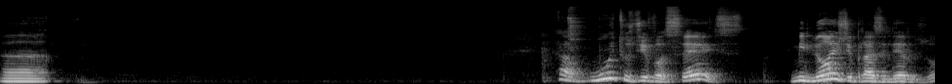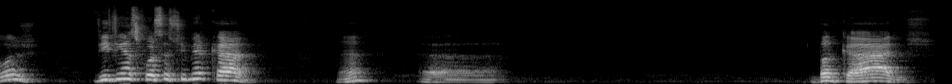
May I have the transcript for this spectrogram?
Ah, ah, muitos de vocês, milhões de brasileiros hoje, vivem as forças de mercado. Né? Ah, bancários.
